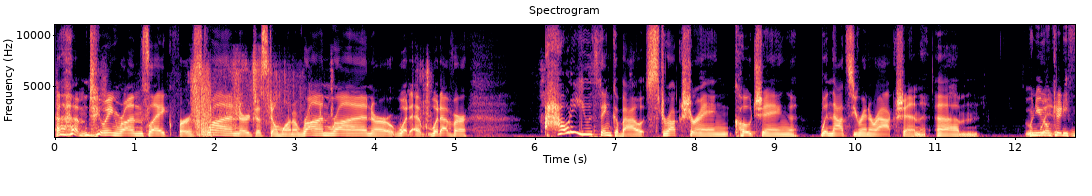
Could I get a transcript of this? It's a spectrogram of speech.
um, doing runs like first run or just don't want to run, run or what, whatever. How do you think about structuring coaching when that's your interaction? Um, When you don't get any when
